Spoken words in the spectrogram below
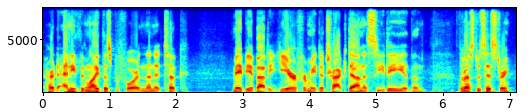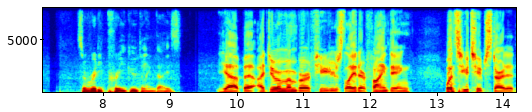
heard anything like this before. And then it took maybe about a year for me to track down a CD, and then the rest was history. So really pre-googling days. Yeah, but I do remember a few years later finding, once YouTube started,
